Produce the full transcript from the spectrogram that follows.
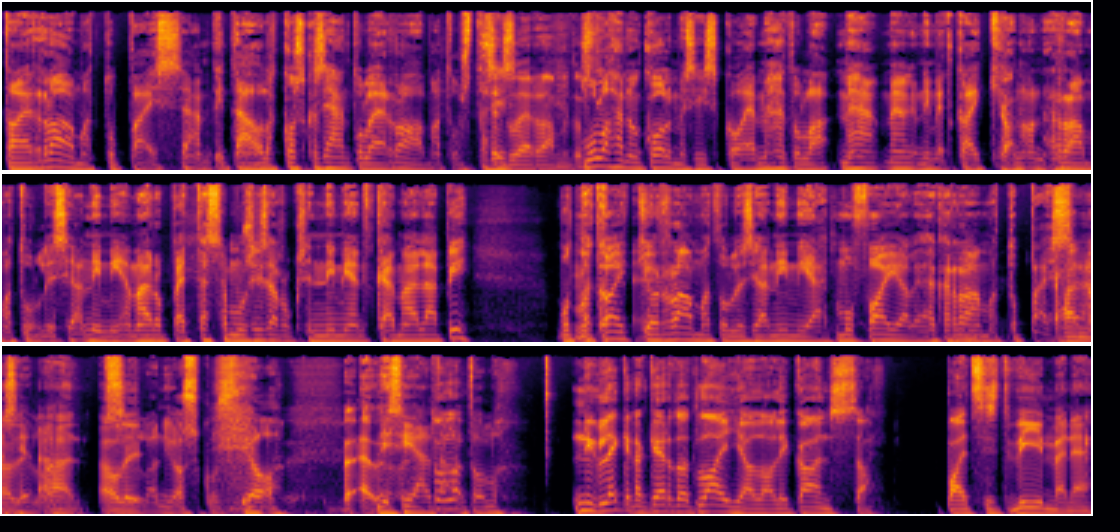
tai Raamattupäissään pitää olla, koska sehän tulee raamatusta. Se tulee Raamatusta. Mullahan on kolme siskoa ja mehän, tulla, mehän, meidän nimet kaikki on, on raamatullisia nimiä. Mä en rupea tässä mun sisaruksen nimiä nyt käymään läpi. Mutta, Mutta- kaikki on raamatullisia nimiä. Mun faija oli aika raamattupäissään Hän oli- silloin, hän oli- silloin joskus, joo. Niin sieltä Tuolla- on tullut. Niin kuin legenda kertoo, että Laihialla oli kanssa, paitsi sitten viimeinen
